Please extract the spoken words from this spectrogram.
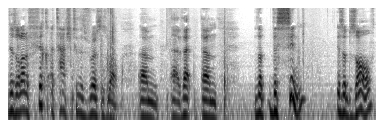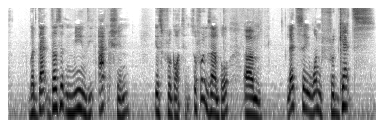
there's a lot of fiqh attached to this verse as well. Um, uh, that um, the the sin is absolved, but that doesn't mean the action is forgotten. So, for example, um, let's say one forgets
